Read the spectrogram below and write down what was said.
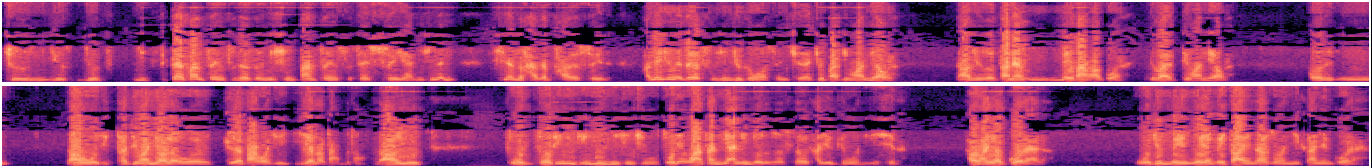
就是有有你该办正事的时候，你先办正事再睡呀，你现在现在都还在趴着睡的，他就因为这个事情就跟我生气了，就把电话撂了，然后就说咱俩没办法过来，就把电话撂了，他说嗯，然后我就他电话撂了，我给他打过去一样都打不通，然后又。昨昨天一天又一星期五，昨天晚上两点多钟的时候，他就跟我联系了，他说他要过来了，我就没我也没答应他说你赶紧过来，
